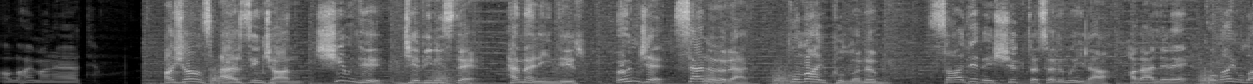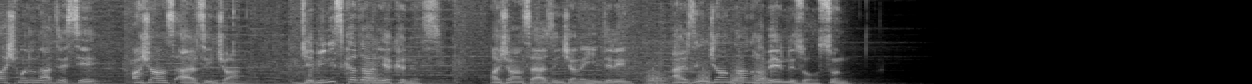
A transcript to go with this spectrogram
Allah'a emanet. Ajans Erzincan şimdi cebinizde. Hemen indir. Önce sen öğren. Kolay kullanım. Sade ve şık tasarımıyla haberlere kolay ulaşmanın adresi Ajans Erzincan. Cebiniz kadar yakınız. Ajans Erzincan'ı indirin. Erzincan'dan haberiniz olsun.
